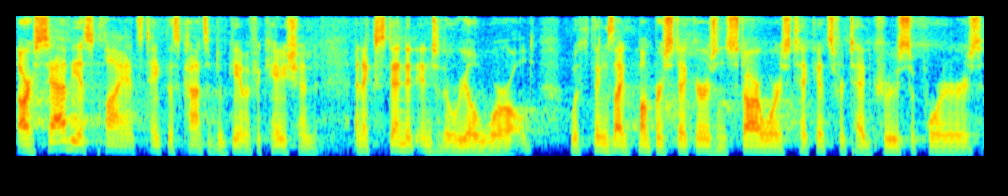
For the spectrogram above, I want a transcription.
our savviest clients take this concept of gamification and extend it into the real world with things like bumper stickers and Star Wars tickets for Ted Cruz supporters,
